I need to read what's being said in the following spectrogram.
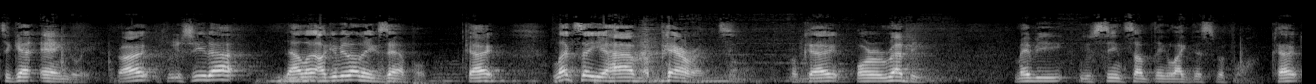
to get angry. Right? You see that? Now I'll give you another example. Okay? Let's say you have a parent, okay, or a rebbe. Maybe you've seen something like this before. Okay?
